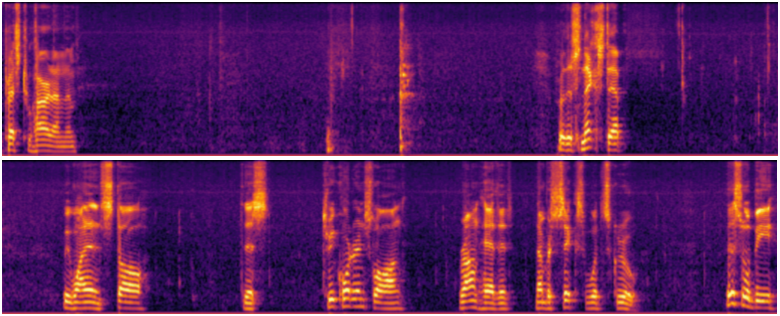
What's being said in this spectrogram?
press too hard on them. For this next step we want to install this three quarter inch long round headed number six wood screw. This will be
